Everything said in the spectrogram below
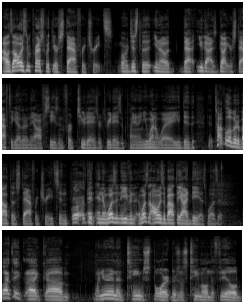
I was always impressed with your staff retreats, or just the you know that you guys got your staff together in the off season for two days or three days of planning. You went away, you did. Talk a little bit about those staff retreats, and Well, think- and, and it wasn't even it wasn't always about the ideas, was it? Well, I think like um, when you're in a team sport, there's this team on the field,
